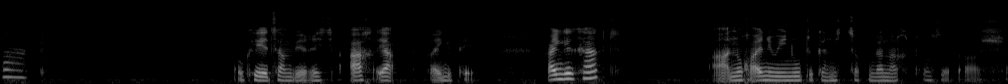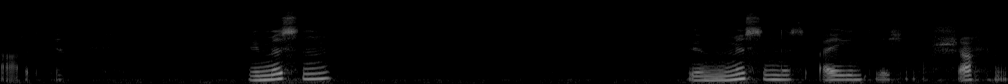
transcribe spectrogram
Fuck. Okay, jetzt haben wir richtig. Ach, ja, reingepellt. Reingekackt. Ah, noch eine Minute kann ich zocken, danach Pause. Ah, schade, Digga. Wir müssen. Wir müssen das eigentlich noch schaffen.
